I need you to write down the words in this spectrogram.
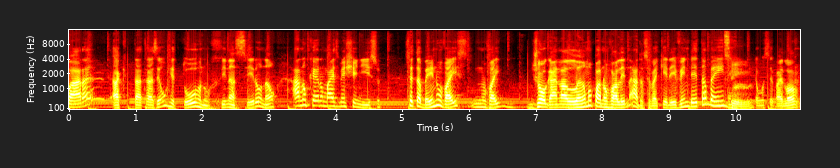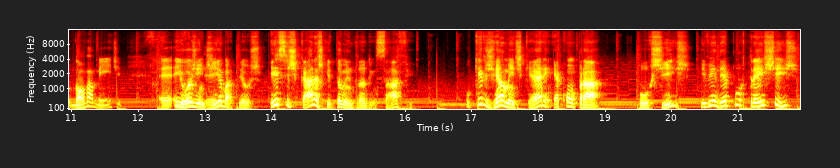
para a, a, trazer um retorno financeiro ou não. Ah, não quero mais mexer nisso. Você também não vai, não vai jogar na lama para não valer nada. Você vai querer vender também, né? Então você vai novamente. É, e é, hoje em é, dia, Matheus, esses caras que estão entrando em SAF, o que eles realmente querem é comprar por X e vender por 3X.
